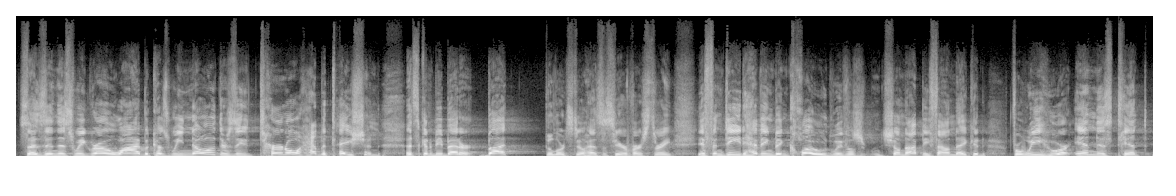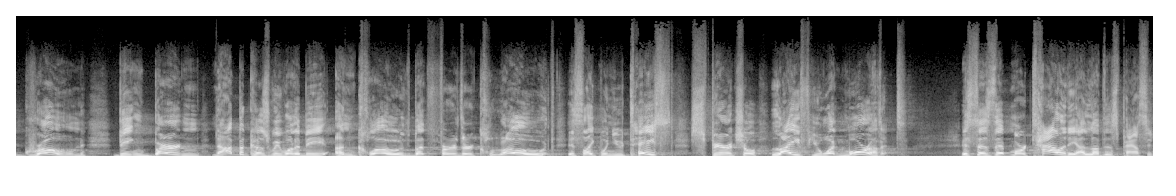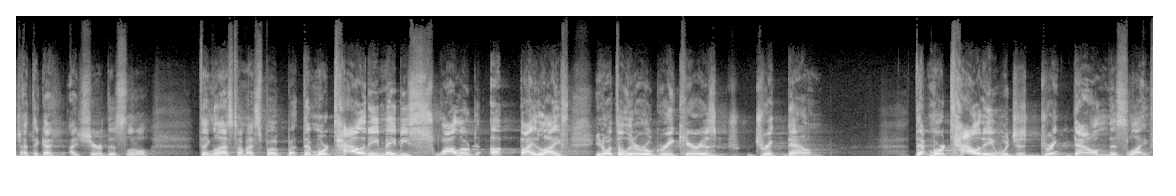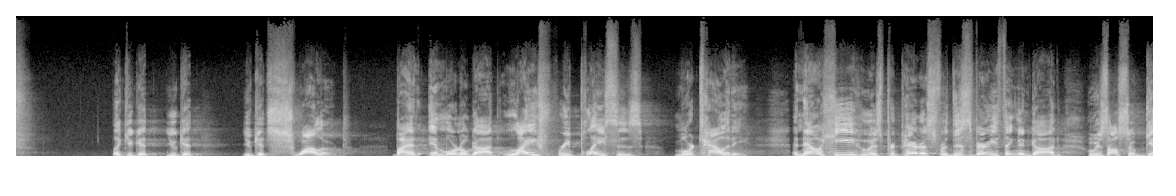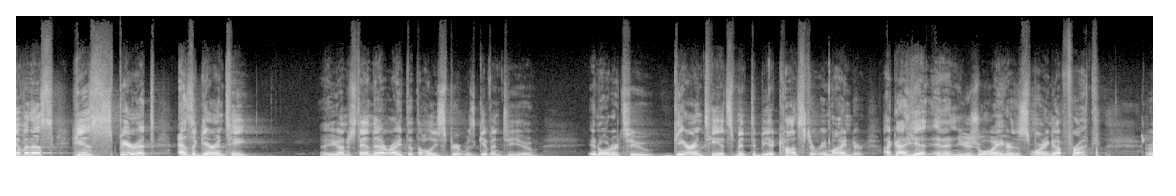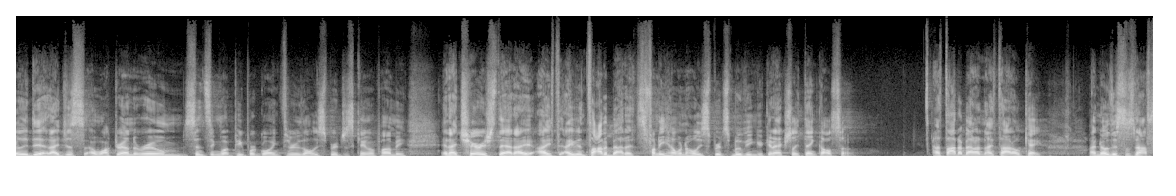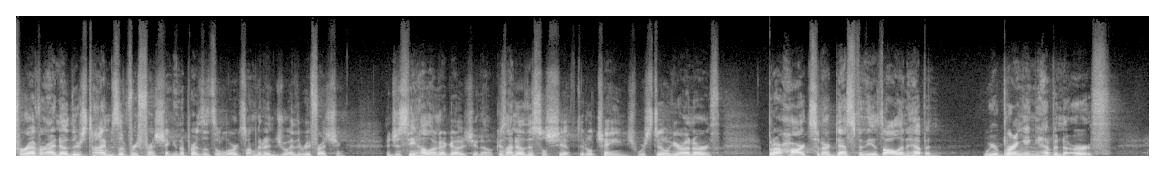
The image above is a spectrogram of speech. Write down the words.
says, In this we groan. Why? Because we know there's eternal habitation that's going to be better. But the Lord still has us here. Verse 3 If indeed, having been clothed, we shall not be found naked, For we who are in this tent groan, being burdened, not because we want to be unclothed, but further clothed. It's like when you taste spiritual life, you want more of it. It says that mortality, I love this passage. I think I, I shared this little thing last time I spoke, but that mortality may be swallowed up by life. You know what the literal Greek here is? Drink down that mortality would just drink down this life. Like you get, you get, you get swallowed by an immortal God. Life replaces mortality. And now he who has prepared us for this very thing in God, who has also given us his spirit as a guarantee. Now you understand that, right? That the Holy Spirit was given to you in order to guarantee it's meant to be a constant reminder. I got hit in an unusual way here this morning up front. I really did. I just I walked around the room sensing what people are going through. The Holy Spirit just came upon me, and I cherished that. I, I, I even thought about it. It's funny how when the Holy Spirit's moving, you can actually think also. I thought about it and I thought, okay, I know this is not forever. I know there's times of refreshing in the presence of the Lord, so I'm going to enjoy the refreshing and just see how long it goes, you know, because I know this will shift, it'll change. We're still here on earth, but our hearts and our destiny is all in heaven. We are bringing heaven to earth.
